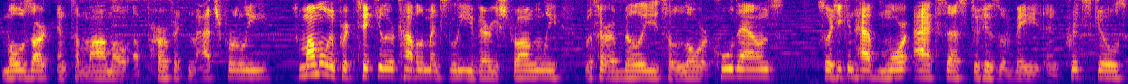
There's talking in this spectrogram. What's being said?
Mozart, and Tamamo a perfect match for Li, Tamamo in particular complements Li very strongly with her ability to lower cooldowns, so he can have more access to his evade and crit skills,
